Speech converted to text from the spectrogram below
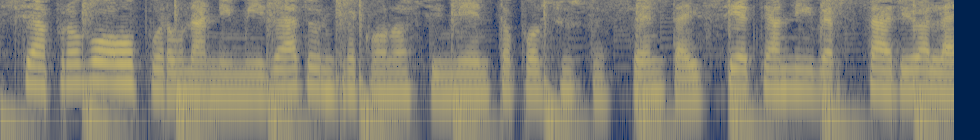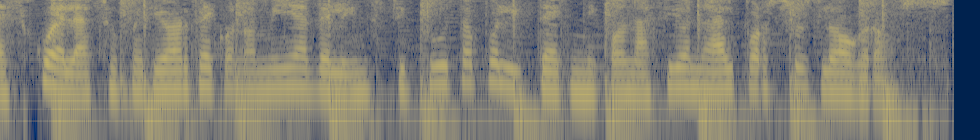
Se aprobó por unanimidad un reconocimiento por su 67 aniversario a la Escuela Superior de Economía del Instituto Politécnico Nacional por sus logros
